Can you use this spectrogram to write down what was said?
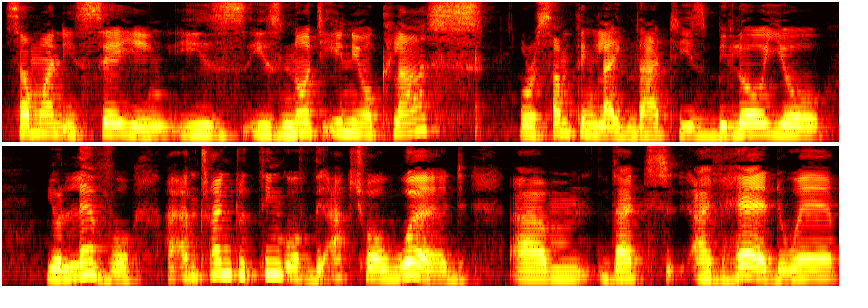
someone is saying is is not in your class or something like that is below your your level. I'm trying to think of the actual word um, that I've heard where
